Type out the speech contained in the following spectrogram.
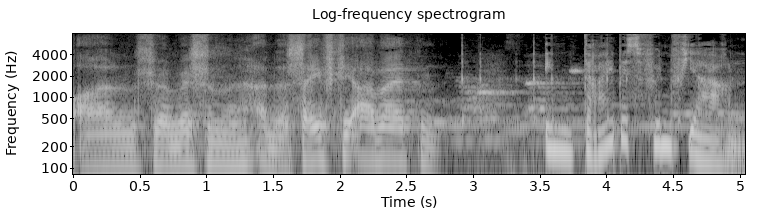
Und wir müssen an der Safety arbeiten. In drei bis fünf Jahren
